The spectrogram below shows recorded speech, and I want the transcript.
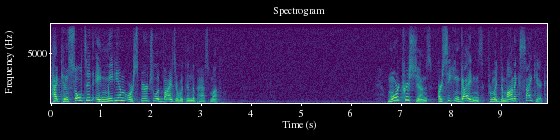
had consulted a medium or spiritual advisor within the past month. More Christians are seeking guidance from a demonic psychic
